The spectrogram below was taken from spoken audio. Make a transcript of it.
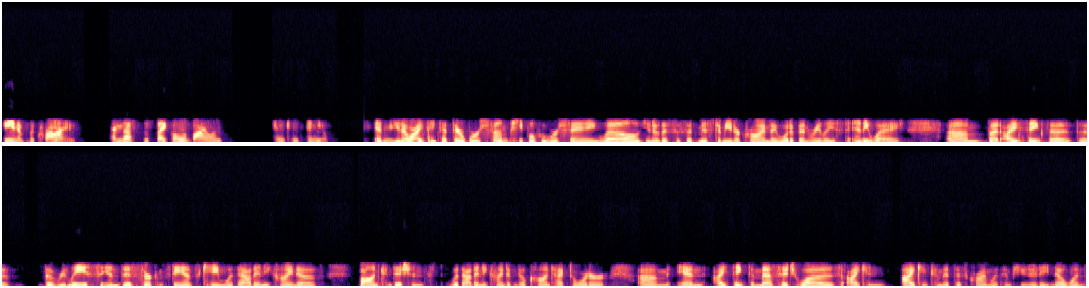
scene of the crime, and thus the cycle of violence can continue. And you know, I think that there were some people who were saying, "Well, you know, this is a misdemeanor crime; they would have been released anyway." Um, but I think the the the release in this circumstance came without any kind of bond conditions, without any kind of no contact order, um, and I think the message was, "I can I can commit this crime with impunity. No one's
